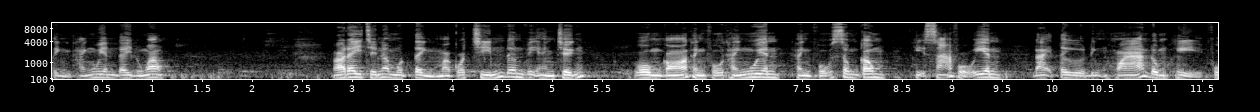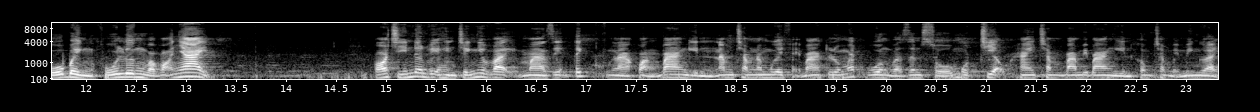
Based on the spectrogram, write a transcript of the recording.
tỉnh Thái Nguyên đây đúng không? Và đây chính là một tỉnh mà có 9 đơn vị hành chính gồm có thành phố Thái Nguyên thành phố Sông Công thị xã Phổ Yên Đại Từ Định Hóa Đồng Hỷ Phú Bình Phú Lương và Võ Nhai. Có 9 đơn vị hành chính như vậy mà diện tích là khoảng 3.550,3 km vuông và dân số 1 triệu 233.070 người.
